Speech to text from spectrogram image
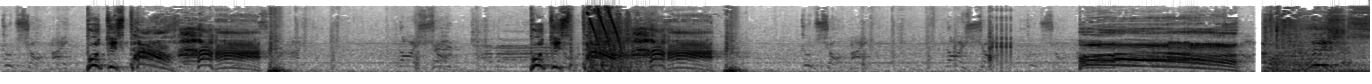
Good shot, mate. Put this power! Put this power! Ha ha! Good shot, mate. Nice shot. Good shot. Oh! Delicious!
